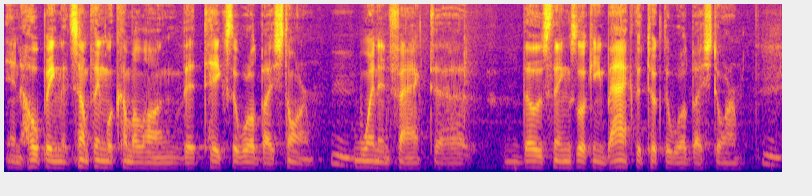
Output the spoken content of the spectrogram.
in hoping that something will come along that takes the world by storm, mm. when in fact uh, those things looking back that took the world by storm mm.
